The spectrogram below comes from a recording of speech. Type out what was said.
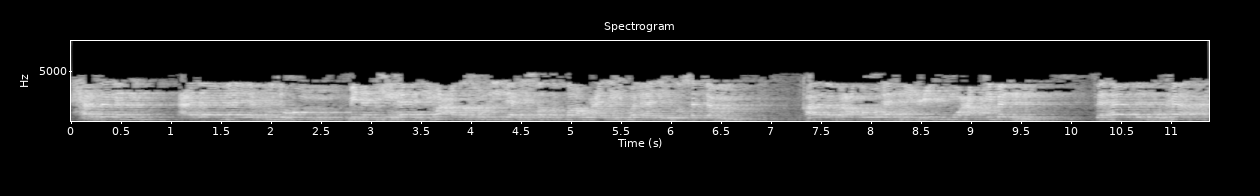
حزنا على ما يفوتهم من الجهاد مع رسول الله صلى الله عليه وآله وسلم. قال بعض أهل العلم معقبا فهذا البكاء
